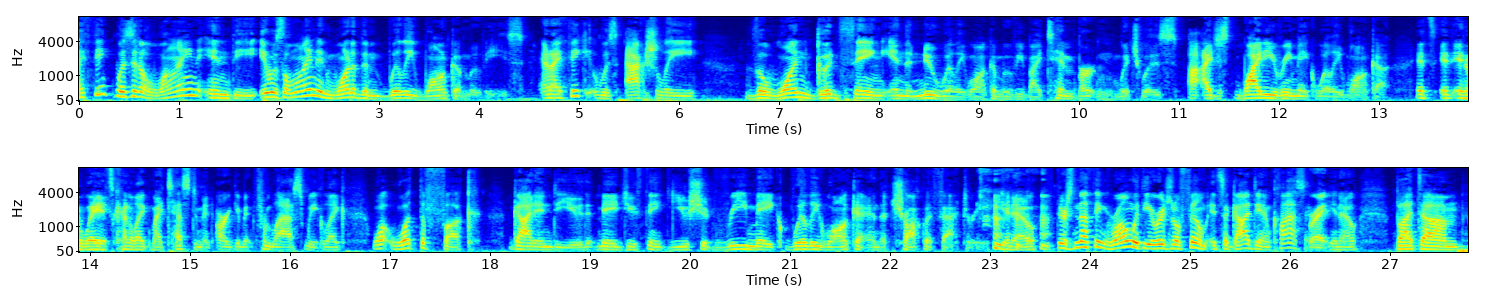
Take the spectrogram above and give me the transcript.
I think was it a line in the it was a line in one of the Willy Wonka movies and I think it was actually the one good thing in the new Willy Wonka movie by Tim Burton which was I I just why do you remake Willy Wonka it's it, in a way it's kind of like my testament argument from last week like what what the fuck got into you that made you think you should remake Willy Wonka and the Chocolate Factory you know there's nothing wrong with the original film it's a goddamn classic Right. you know but um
